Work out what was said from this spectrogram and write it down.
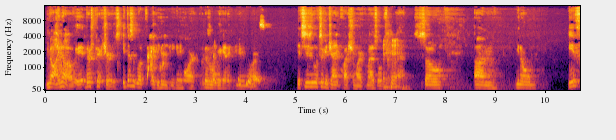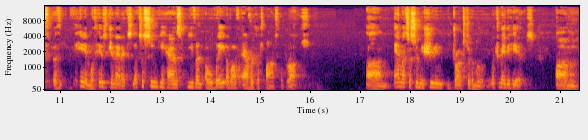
No, I know. It, there's pictures. It doesn't look like a human being anymore. It doesn't look like anything anymore. It just looks like a giant question mark. Might as well do that. So, um, you know, if him with his genetics, let's assume he has even a way above average response to drugs. Um, and let's assume he's shooting drugs to the moon, which maybe he is. Um,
